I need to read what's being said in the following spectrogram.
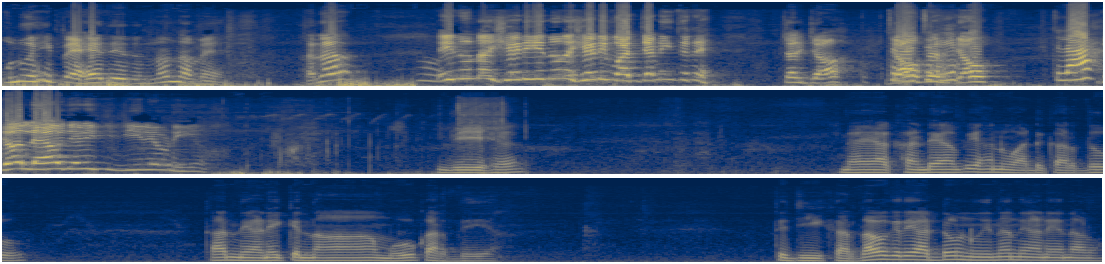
ਉਹਨੂੰ ਅਸੀਂ ਪੈਸੇ ਦੇ ਦਿੰਦਾ ਹੁੰਦਾ ਮੈਂ ਹੈਨਾ? ਇਹਨੂੰ ਨਾ ਛੇੜੀ ਇਹਨੂੰ ਨਾ ਛੇੜੀ ਵੱਜ ਜਾਣੀ ਤੇਰੇ। ਚੱਲ ਜਾ ਜਾਓ ਫਿਰ। ਜਾਓ। ਚਲਾ। ਜਾ ਲੈ ਆਓ ਜਿਹੜੀ ਚੀਜ਼ ਲਿਆਉਣੀ ਆ। ਵੇਖ ਮੈਂ ਆਖਣ ਡਿਆ ਵੀ ਸਾਨੂੰ ਅੱਡ ਕਰ ਦੋ। ਤਾਂ ਨਿਆਣੇ ਕਿੰਨਾ ਮੋਹ ਕਰਦੇ ਆ। ਤੇ ਜੀ ਕਰਦਾ ਵਾ ਕਿਤੇ ਅੱਡ ਹੋਣ ਨੂੰ ਇਹਨਾਂ ਨਿਆਣਿਆਂ ਨਾਲੋਂ।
